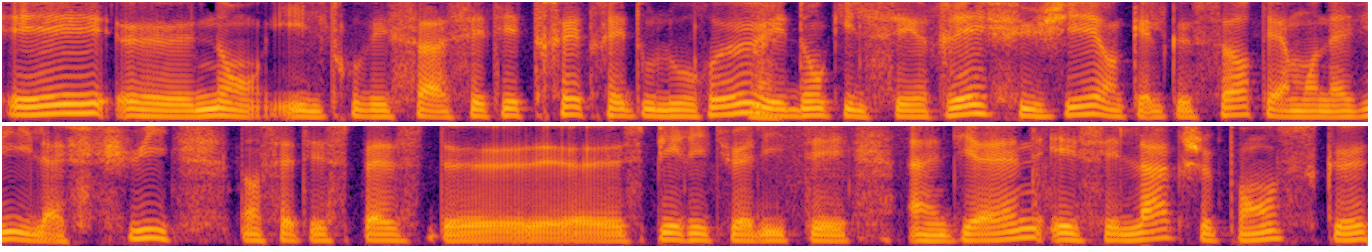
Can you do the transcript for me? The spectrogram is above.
Et euh, non, il trouvait ça, c'était très très douloureux et donc il s'est réfugié en quelque sorte et à mon avis il a fui dans cette espèce de euh, spiritualité indienne. Et c'est là que je pense que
